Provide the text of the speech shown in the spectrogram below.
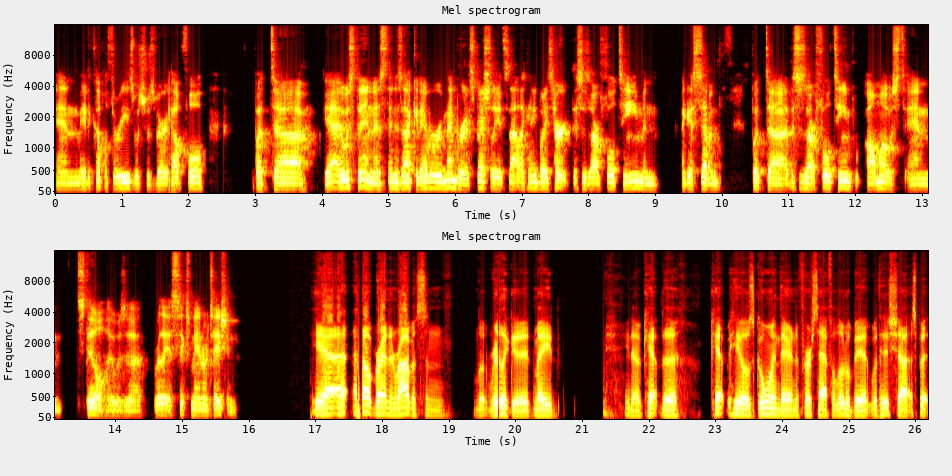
and made a couple threes, which was very helpful. But uh, yeah, it was thin, as thin as I could ever remember. Especially, it's not like anybody's hurt. This is our full team, and I guess seventh, but uh, this is our full team almost, and still, it was a really a six man rotation. Yeah, I, I thought Brandon Robinson looked really good. Made you know kept the kept Hills going there in the first half a little bit with his shots. But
